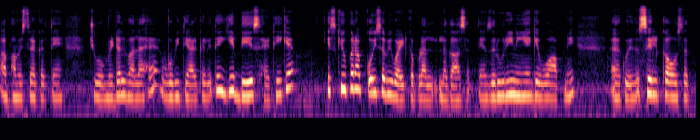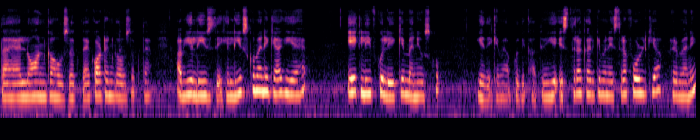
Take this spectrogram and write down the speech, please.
अब हम इस तरह करते हैं, जो मिडल वाला है, वो भी तैयार कर लेते हैं। ये बेस है, ठीक है? इसके ऊपर आप कोई सा भी वाइट कपड़ा लगा सकते हैं। ज़रूरी नहीं है कि वो आपने कोई सिल्क का हो सकता है लॉन का हो सकता है कॉटन का हो सकता है। अब ये लीव्स देखें। लीव्स को मैंने क्या किया है? एक लीव को लेके मैंने उसको ये देखें मैं आपको दिखाती हूँ। ये इस तरह करके मैंने इस तरह फ़ोल्ड किया, फिर मैंने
